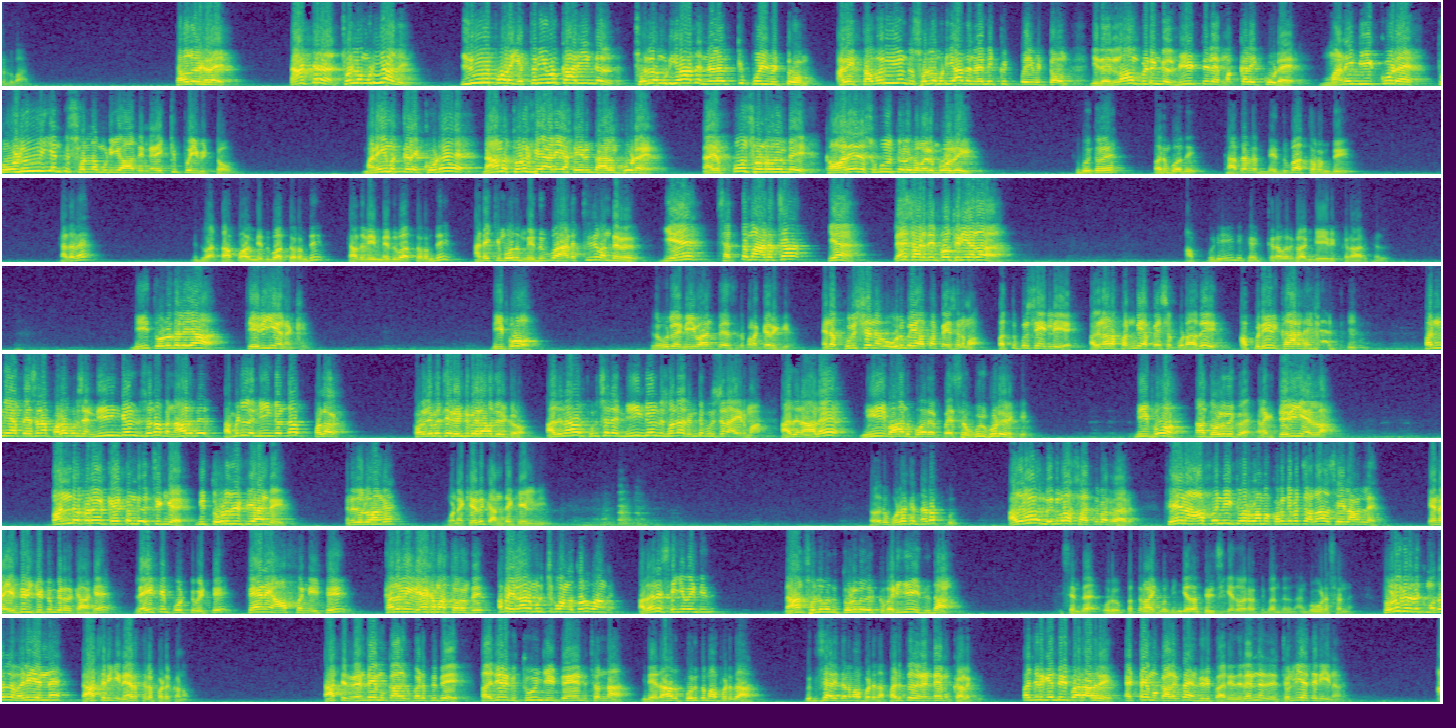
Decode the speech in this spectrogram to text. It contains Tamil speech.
சொல்லுவார் சகோதரர்களே நாட்டை சொல்ல முடியாது. இதே போல எத்தனையோ காரியங்கள் சொல்ல முடியாத நிலைக்கு போய்விட்டோம். அதை தவறு என்று சொல்ல முடியாத நிலைமைக்கு போய்விட்டோம். இதெல்லாம் விடுங்கள் வீட்டில மக்களை கூட மனைவி கூட தொழு என்று சொல்ல முடியாத நிலைக்கு போய்விட்டோம். மனை மக்களை கூட நாம தொழுகையாளியாக இருந்தாலும் கூட நான் எப்போ சொல்றது காலையில சுபு தொழுகை வரும்போது. சுபு தொழுகை வரும்போது கதவை மெதுவா திறந்து கதவை மெதுவா தாப்பாவை மெதுவா திறந்து கதவை மெதுவா திறந்து அடைக்கும் போது மெதுவா அடைச்சிட்டு வந்துடுறது. ஏன்? சத்தமா அடைச்சா? ஏன்? லேசா அடைச்சிட்டு போக தெரியாதா? அப்படின்னு கேட்கிறவர்கள் அங்கே இருக்கிறார்கள். நீ தொழுகலையா? தெரியும் எனக்கு. நீ போ. இந்த ஊர்ல நீ வான்னு பேசுற பழக்கம் இருக்கு. ஏன்னா புருஷன் உரிமையா தான் பேசணுமா? பத்து புருஷன் இல்லையே. அதனால பன்மையா பேசக்கூடாது. அப்படின்னு காரணம் காட்டி. பன்மையா பேசினா பல புருஷன். நீங்கள் சொன்னா அப்ப நாலு பேர். தமிழ்ல நீங்கள்னா பலர். குறைஞ்சபட்சம் ரெண்டு பேராவது இருக்கணும். அதனால புருஷனை நீங்கள்னு சொன்னா ரெண்டு புருஷன் ஆயிருமா? அதனால நீ வான்னு போற பேசுற ஊர் கூட இருக்கு. நீ போ நான் தொழுதுக்குவேன். எனக்கு தெரியும் எல்லாம். வந்த பிறகு கேட்டோம்னு வச்சுங்க நீ தொழுதுட்டியாண்டு. என்ன சொல்லுவாங்க? உனக்கு எதுக்கு அந்த கேள்வி? உலக நடப்பு. அதனால மெதுவா சாத்து வர்றாரு. ஃபேன் ஆஃப் பண்ணிட்டு வரலாமா? குறைஞ்சபட்சம் அதாவது செய்யலாம்ல. ஏன்னா எதிரிக்கட்டும்ங்கிறதுக்காக லைட்டை போட்டு விட்டு ஃபேனை ஆஃப் பண்ணிட்டு கதவை வேகமா திறந்து அப்ப எல்லாரும் முடிச்சுக்குவாங்க தொழுவாங்க. அதானே செய்ய வேண்டியது? நான் சொல்லுவது தொழுவதற்கு வழியே இதுதான். சென்ற ஒரு பத்து நாளைக்கு வந்து இங்கதான் திருச்சிக்கு ஏதோ ஒரு இடத்துக்கு வந்திருந்தேன். அங்க கூட சொன்னேன். தொழுகிறதுக்கு முதல்ல வழி என்ன? ராத்திரிக்கு நேரத்துல படுக்கணும். ராத்திரி ரெண்டே முக்காலுக்கு படுத்துட்டு பதிலுக்கு தூங்கிட்டேன்னு சொன்னா இது ஏதாவது பொருத்தமா படுதா? புத்திசாலித்தனமா படுதா? படுத்தது ரெண்டே முக்காலுக்கு. பஜருக்கு எந்திரிப்பார் அவரு. எட்டே முக்காலுக்கு தான் எந்திரிப்பார். இதுல என்ன சொல்லியா தெரியும்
